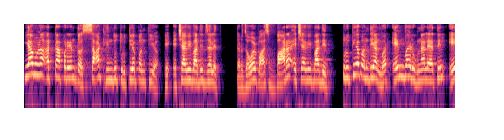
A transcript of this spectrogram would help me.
यामुळं आतापर्यंत साठ हिंदू तृतीयपंथीय हे एच आय व्ही बाधित झालेत. तर जवळपास बारा एच आय व्ही बाधित तृतीयपंथीयांवर एम वाय रुग्णालयातील ए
